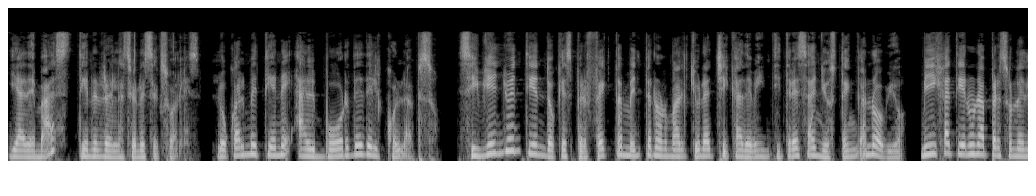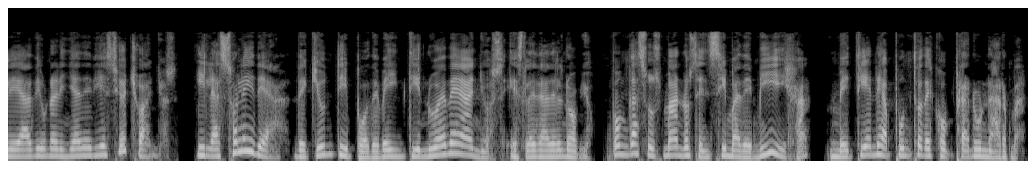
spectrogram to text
y además tienen relaciones sexuales, lo cual me tiene al borde del colapso. Si bien yo entiendo que es perfectamente normal que una chica de 23 años tenga novio, mi hija tiene una personalidad de una niña de 18 años. Y la sola idea de que un tipo de 29 años es la edad del novio ponga sus manos encima de mi hija me tiene a punto de comprar un arma.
